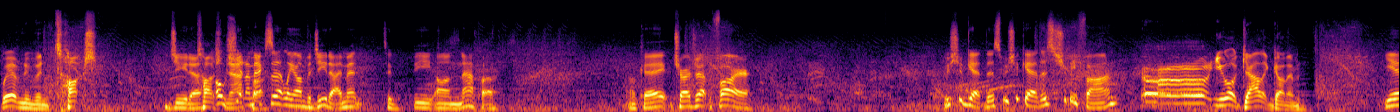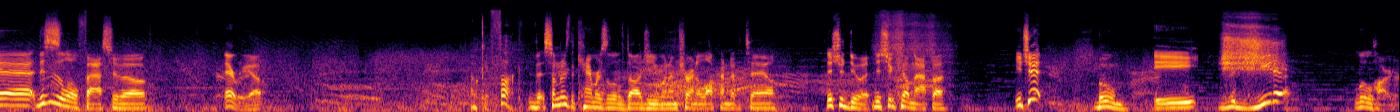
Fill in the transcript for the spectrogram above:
We haven't even touched. Vegeta. Touch oh shit, I'm accidentally on Vegeta. I meant to be on Nappa. Okay, charge up fire. We should get this. We should get this. Should be fine. Uh, you got Galick gun him. Yeah, this is a little faster though. There we go. Okay, fuck. The- Sometimes the camera's a little dodgy when I'm trying to lock onto the tail. This should do it. This should kill Nappa. Eat shit! Boom. Eat. Vegeta, a little harder.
